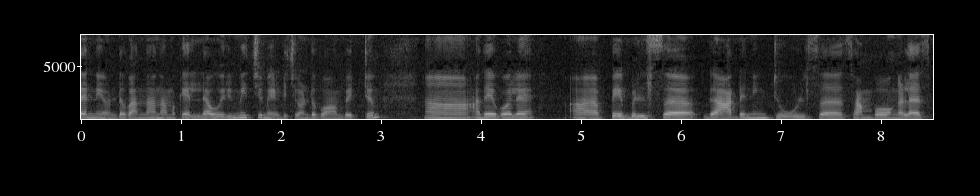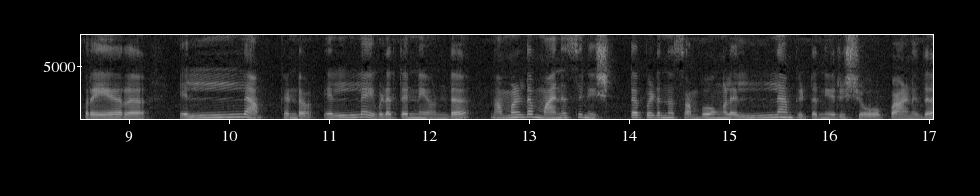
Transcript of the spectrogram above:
തന്നെയുണ്ട്. വന്നാൽ നമുക്ക് എല്ലാം ഒരുമിച്ച് മേടിച്ചുകൊണ്ട് പോകാൻ പറ്റും. അതേപോലെ പെബിൾസ് ഗാർഡനിങ് ടൂൾസ് സംഭവങ്ങൾ സ്പ്രെയർ എല്ലാം കണ്ടോ? എല്ലാം ഇവിടെ തന്നെയുണ്ട്. നമ്മളുടെ മനസ്സിന് ഇഷ്ടപ്പെടുന്ന സംഭവങ്ങളെല്ലാം കിട്ടുന്ന ഒരു ഷോപ്പാണിത്.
